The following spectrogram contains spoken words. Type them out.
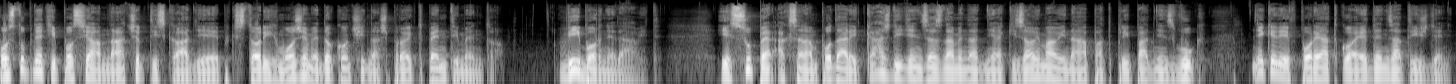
Postupne ti posielam náčrty skladieb, z ktorých môžeme dokončiť náš projekt Pentimento. Výborne, Dávid. Je super, ak sa nám podarí každý deň zaznamenať nejaký zaujímavý nápad, prípadne zvuk. Niekedy je v poriadku a jeden za týždeň.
